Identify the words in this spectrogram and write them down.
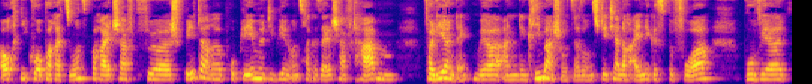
auch die Kooperationsbereitschaft für spätere Probleme, die wir in unserer Gesellschaft haben, verlieren. Denken wir an den Klimaschutz. Also uns steht ja noch einiges bevor, wo wir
